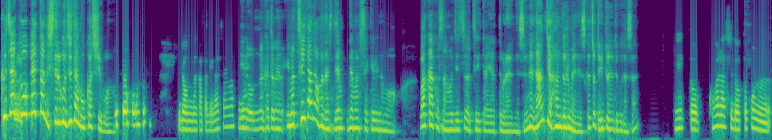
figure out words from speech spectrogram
クジャクをペットにしてること自体もおかしいわ。いろんな方がいらっしゃいますね。いろんな方が、今ツイッターのお話で出ましたけれども、若子さんは実はツイッターやっておられるんですよね。なんていうハンドル名ですか？ちょっと言っといてください。えっと、小嵐 .com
